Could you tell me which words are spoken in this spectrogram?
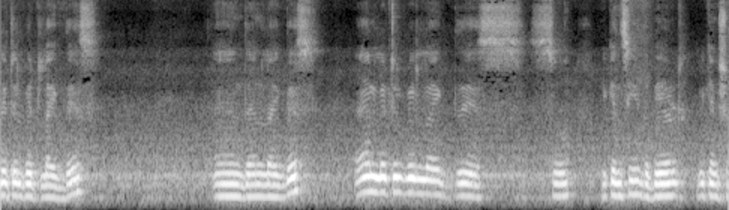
little bit like this and then like this and little bit like this. So you can see the beard we can show.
